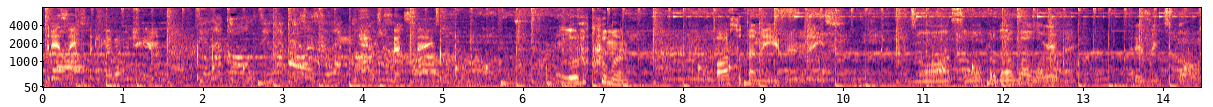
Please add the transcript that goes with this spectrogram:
300 daqui mais baratinho, ó. 700. Louco, mano. Gosto também, velho. Nossa, o problema é o valor, velho. 300 dólares.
